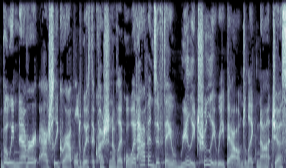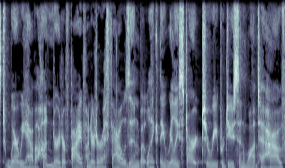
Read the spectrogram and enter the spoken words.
But we never actually grappled with the question of like, well, what happens if they really truly rebound? Like, not just where we have a hundred or 500 or a thousand, but like they really start to reproduce and want to have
